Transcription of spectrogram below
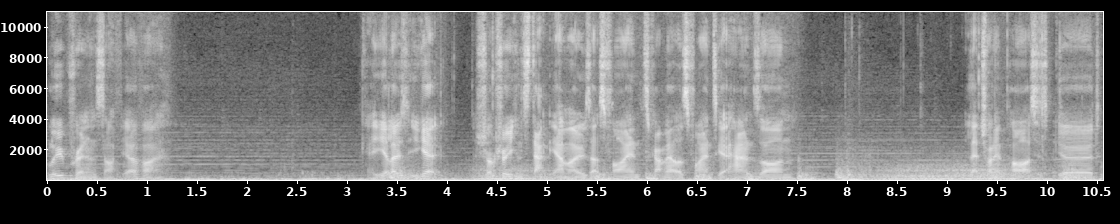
blueprint and stuff, yeah, have I? Okay, you get loads. You get. I'm sure you can stack the ammos. That's fine. Scrap metal is fine to get hands on. Electronic parts is good.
